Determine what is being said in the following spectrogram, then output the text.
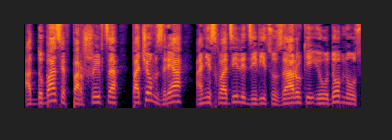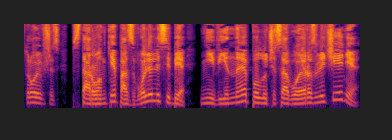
Отдубасив паршивца, почем зря, они схватили девицу за руки и, удобно устроившись в сторонке, позволили себе невинное получасовое развлечение.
